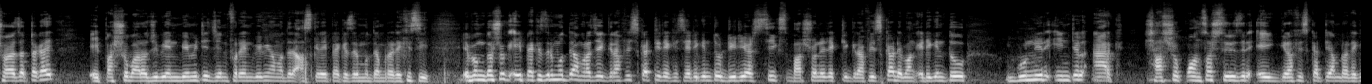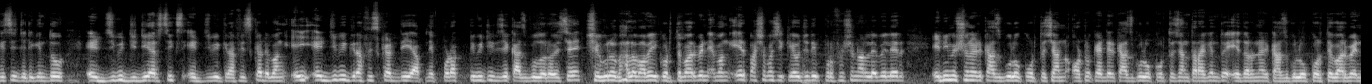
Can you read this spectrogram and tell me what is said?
ছয় হাজার টাকায়। এই পাঁচশো বারো জিবি এনবিএমিটি জেন ফোর এনবিএমি আমাদের আজকের এই প্যাকেজের মধ্যে আমরা রেখেছি। এবং দর্শক, এই প্যাকেজের মধ্যে আমরা যে গ্রাফিক্স কার্ডটি রেখেছি, এটি কিন্তু ডিডিআর সিক্স ভার্সনের একটি গ্রাফিক্স কার্ড এবং এটি কিন্তু গুন্নির ইন্টেল আর্ক সাতশো পঞ্চাশ সিরিজের এই গ্রাফিক্স কার্ডটি আমরা রেখেছি, যেটি কিন্তু eight GB DDR six eight GB graphics card এবং এই এইট জিবি গ্রাফিক্স কার্ড দিয়ে আপনি প্রোডাক্টিভিটির যে কাজগুলো রয়েছে, সেগুলো ভালোভাবেই করতে পারবেন এবং এর পাশাপাশি কেউ যদি প্রফেশনাল লেভেলের অ্যানিমেশনের কাজগুলো করতে চান অটোক্যাডের কাজগুলো করতে চান, তারা কিন্তু এ ধরনের কাজগুলো করতে পারবেন।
